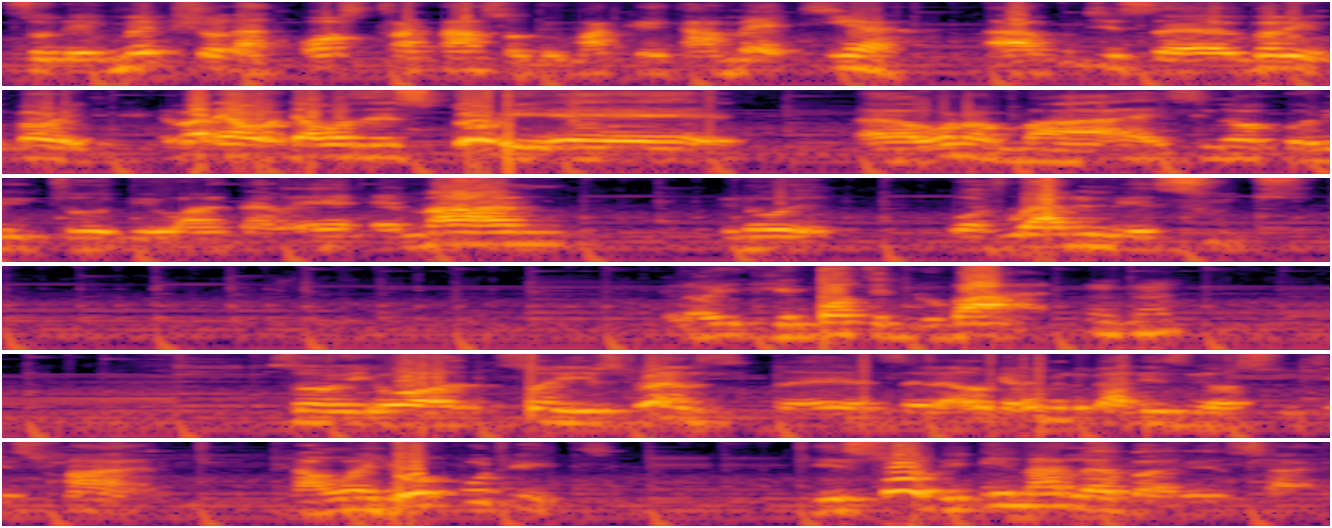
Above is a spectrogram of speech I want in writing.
So they make sure that all stratas of the market are met. Yeah. uh, which is uh, very encouraging. In fact, there, there was a story. Uh, uh, one of my senior colleagues told me one time. A, a man, you know, was wearing a suit. You know, he, he bought in Dubai. Mhm. So he was. So his friends uh, said, "Okay, let me look at this. Your suit is fine." Now, when he opened it, he saw the inner level inside.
